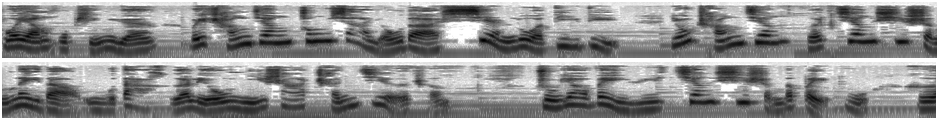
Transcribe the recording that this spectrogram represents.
鄱阳湖平原为长江中下游的陷落低地，由长江和江西省内的五大河流泥沙沉积而成，主要位于江西省的北部和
